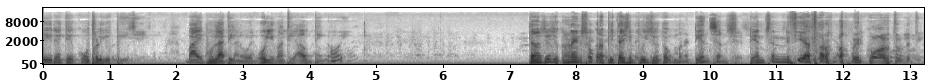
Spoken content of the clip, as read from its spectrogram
એ રીતે કોથળીઓ પી જાય. બાય ભૂલાતી ન હોય ઓલીમાંથી આવતી ન હોય. તમે જોજો ઘણા એને છોકરા પિતા છે પૂછજો તો મને ટેન્શન છે. ટેન્શન નથી આ તારો બાપ એરકો આવતું નથી.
